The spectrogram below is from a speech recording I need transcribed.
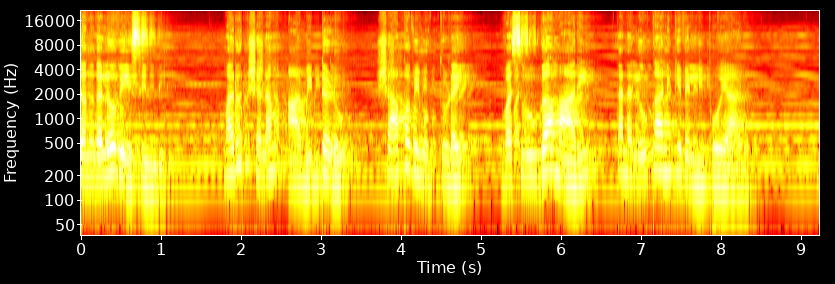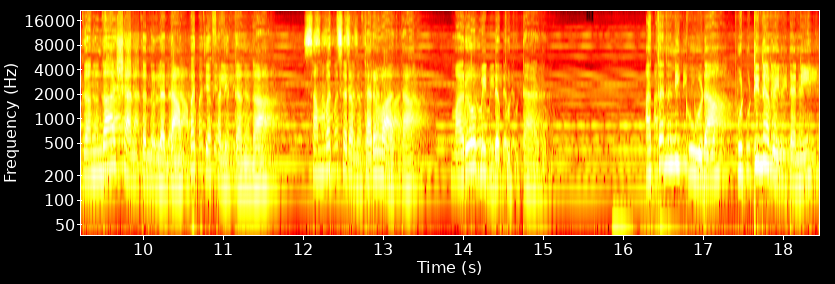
గంగలో వేసింది. మరుక్షణం ఆ బిడ్డడు శాప విముక్తుడై వసువుగా మారి తన లోకానికి వెళ్ళిపోయాడు. గంగా శాంతనుల దాంపత్య ఫలితంగా సంవత్సరం తరువాత మరో బిడ్డ పుట్టాడు. అతన్ని కూడా పుట్టిన వెంటనే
